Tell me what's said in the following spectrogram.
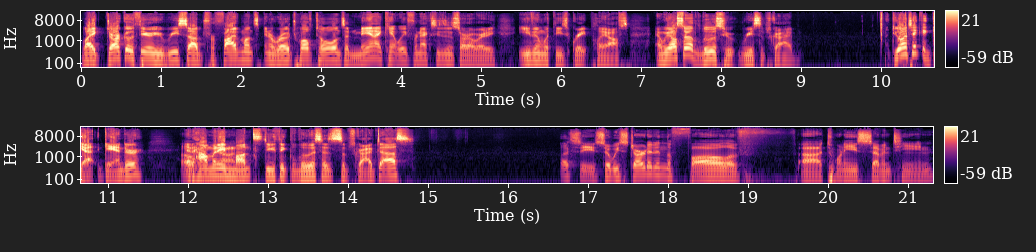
like Darko Theory, who resubbed for five months in a row, 12 total, and said, Man, I can't wait for next season to start already, even with these great playoffs. And we also had Lewis who resubscribed. Do you want to take a ga- gander Oh at how many God. months do you think Lewis has subscribed to us? Let's see. So we started in the fall of uh, 2017.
